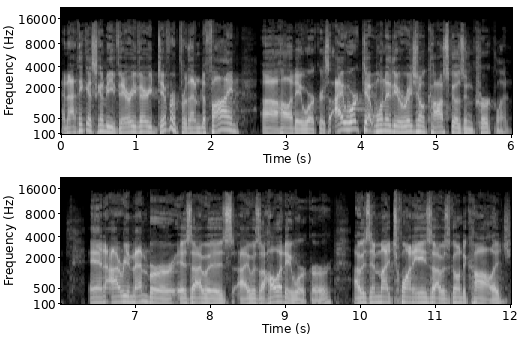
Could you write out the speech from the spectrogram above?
And I think it's going to be very, very different for them to find uh, holiday workers. I worked at one of the original Costco's in Kirkland. And I remember as I was, I was a holiday worker. I was in my twenties. I was going to college.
